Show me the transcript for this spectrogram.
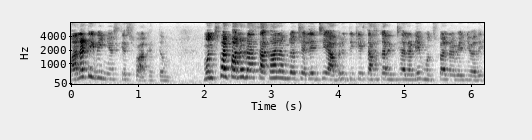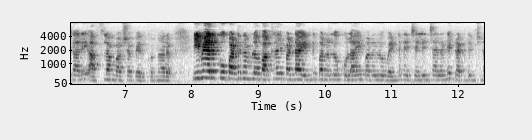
మన టీవీ న్యూస్కి స్వాగతం. మున్సిపల్ పనుల సకాలంలో చెల్లించి అభివృద్ధికి సహకరించాలని మున్సిపల్ రెవెన్యూ అధికారి అస్లాం బాషా పేర్కొన్నారు. ఈ మేరకు పట్టణంలో బకాయి పడ్డ ఇంటి పనులు కుళాయి పనులు వెంటనే చెల్లించాలని ప్రకటించిన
